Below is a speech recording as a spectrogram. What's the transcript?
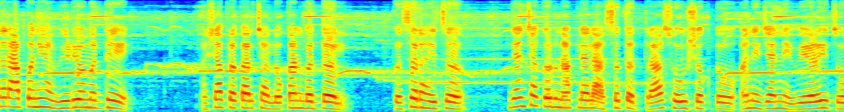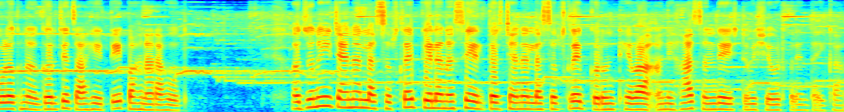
तर आपण ह्या व्हिडिओमध्ये अशा प्रकारच्या लोकांबद्दल कसं राहायचं ज्यांच्याकडून आपल्याला सतत त्रास होऊ शकतो आणि ज्यांनी वेळीच ओळखणं गरजेचं आहे ते पाहणार आहोत. अजूनही चॅनलला सबस्क्राईब केलं नसेल तर चॅनलला सबस्क्राईब करून ठेवा आणि हा संदेश तुम्ही शेवटपर्यंत ऐका.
